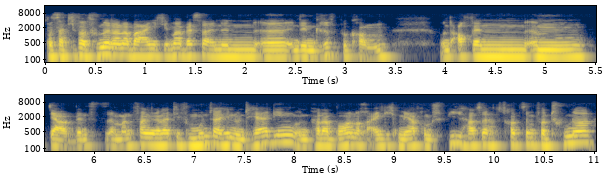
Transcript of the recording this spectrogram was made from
Das hat die Fortuna dann aber eigentlich immer besser in den, äh, in den Griff bekommen. Und auch wenn ähm, ja, es am Anfang relativ munter hin und her ging und Paderborn auch eigentlich mehr vom Spiel hatte, hat trotzdem Fortuna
